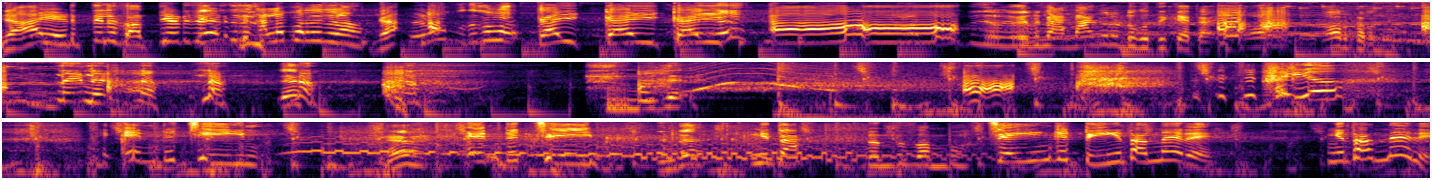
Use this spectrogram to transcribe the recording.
ഞാൻ എടുത്തില്ല സത്യം. കൈ കൈ കൈ പിന്നെ അണ്ണാക്കിലോട്ട് അയ്യോ എന്റെ ചെയിൻ? എന്റെ ചെയിൻ എന്താ എന്ത് സംഭവം ചെയിൻ കിട്ടി തന്നേരെ ഇങ്ങ് തന്നേരെ.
